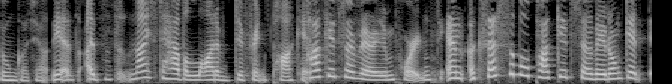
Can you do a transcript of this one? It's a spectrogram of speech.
좋은 거죠. Yeah, it's, it's nice to have a lot of different pockets. Pockets are very important and accessible pockets so they don't get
